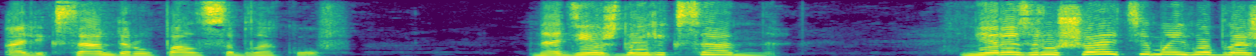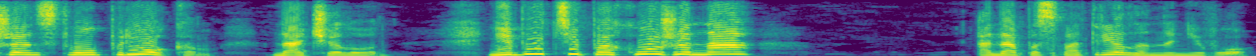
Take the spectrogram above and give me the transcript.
Александр упал с облаков. «Надежда Александровна, не разрушайте моего блаженства упреком», — начал он. «Не будьте похожи на...» Она посмотрела на него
